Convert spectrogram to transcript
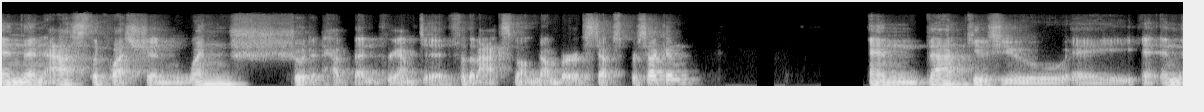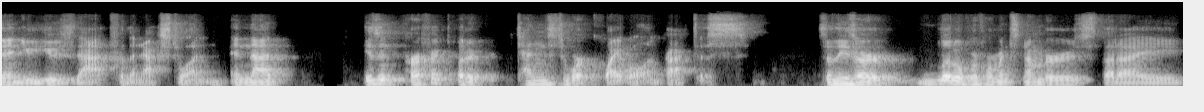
and then ask the question, when should it have been preempted for the maximum number of steps per second? and that gives you a and then you use that for the next one and that isn't perfect but it tends to work quite well in practice so these are little performance numbers that i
